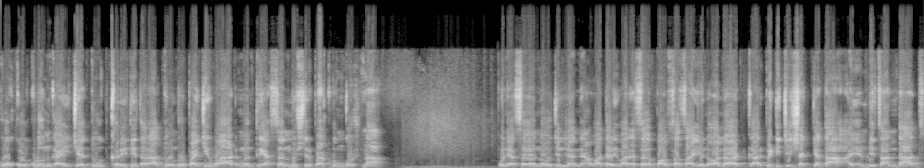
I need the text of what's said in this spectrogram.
गोकुळकडून गायीचे दूध खरेदी दरात दोन रुपयाची वाढ मंत्री हसन मुश्रीफाकडून घोषणा. पुण्यासह नऊ जिल्ह्यांना वादळी वाऱ्यासह पावसाचा येलो अलर्ट गारपिटीची शक्यता आय एम डीचा अंदाज.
